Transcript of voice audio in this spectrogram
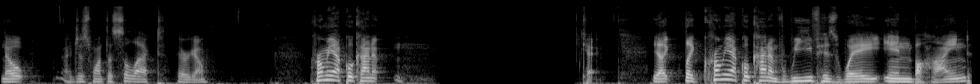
Nope. I just want to select. There we go. Chromiak will kind of. Okay. Yeah, like, like Chromiak will kind of weave his way in behind.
